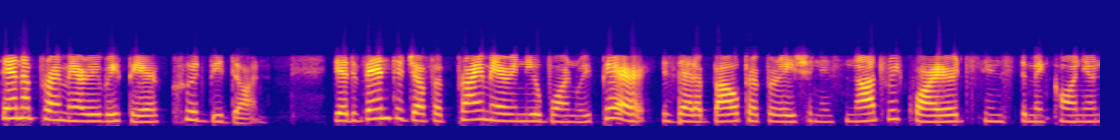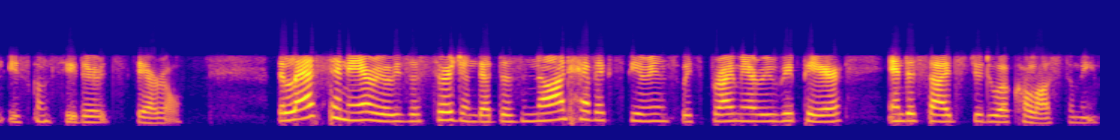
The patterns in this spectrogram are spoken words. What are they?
then a primary repair could be done. The advantage of a primary newborn repair is that a bowel preparation is not required since the meconium is considered sterile. The last scenario is a surgeon that does not have experience with primary repair and decides to do a colostomy.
